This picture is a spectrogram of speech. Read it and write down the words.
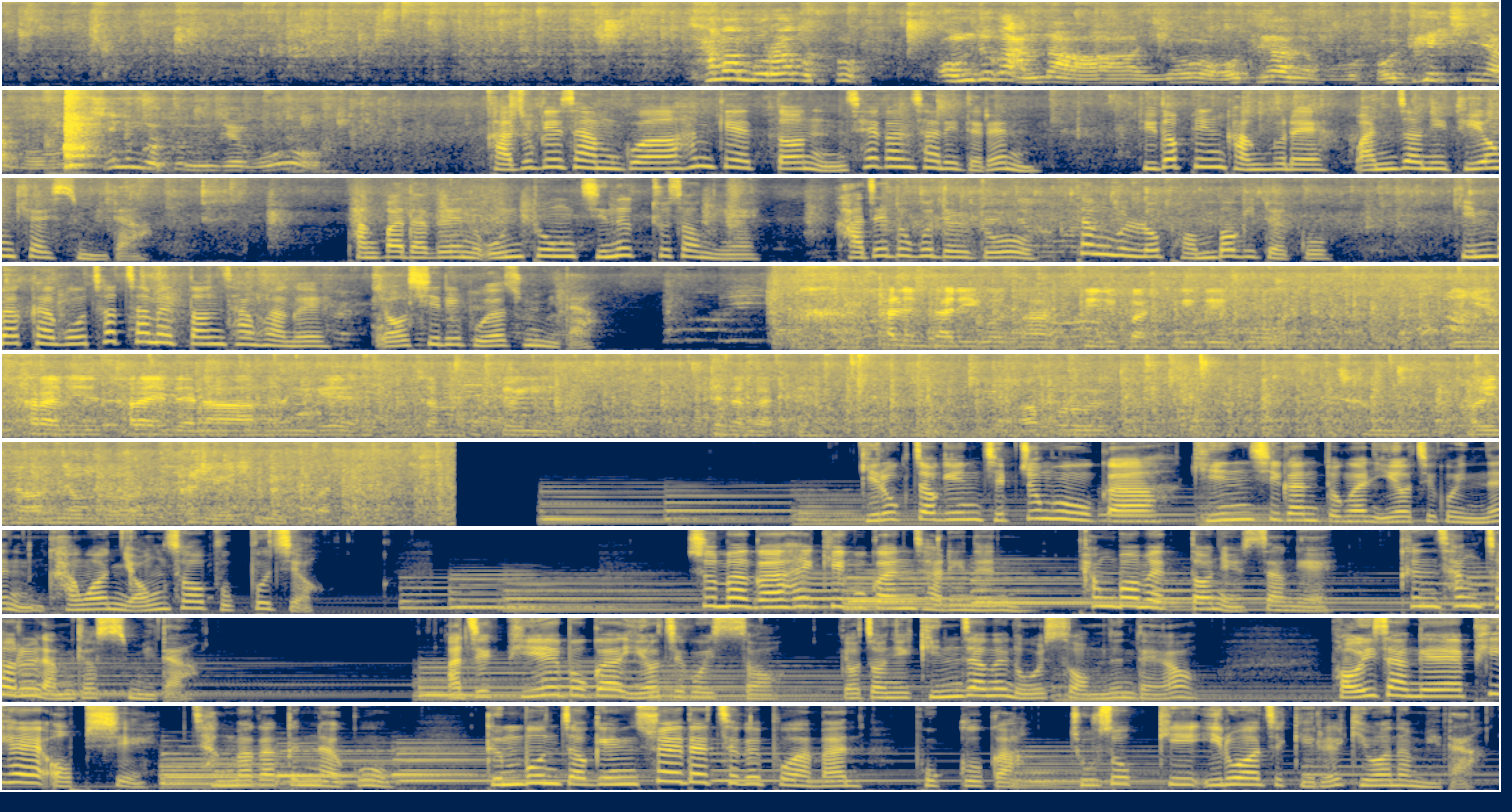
차마 뭐라고 엄두가 안 나. 이거 어떻게 하냐고 어떻게 치냐고 치는 것도 문제고. 가족의 삶과 함께했던 세간살이들은 뒤덮인 강물에 완전히 뒤엉켜 있습니다. 방바닥은 온통 진흙투성이에 가재 도구들도 흙탕물로 범벅이 되고 긴박하고 처참했던 상황을 여실히 보여줍니다. 살림살이고 다 뒤죽박죽이 되고 이게 사람이 살아야 되나 하는 게 참 걱정이 세상 같아요. 앞으로 참 더 이상 여기서 살기가 힘들 것 같아요. 기록적인 집중호우가 긴 시간 동안 이어지고 있는 강원 영서 북부 지역. 수마가 핥히고 간 자리는 평범했던 일상에 큰 상처를 남겼습니다. 아직 비 예보가 이어지고 있어 여전히 긴장을 놓을 수 없는데요. 더 이상의 피해 없이 장마가 끝나고 근본적인 수해 대책을 포함한 복구가 조속히 이루어지기를 기원합니다.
